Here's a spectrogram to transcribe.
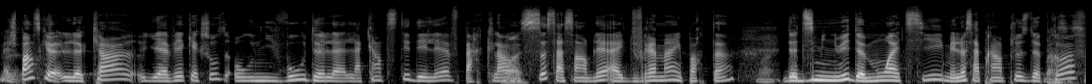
Mais je pense que le cœur, il y avait quelque chose au niveau de la, la quantité d'élèves par classe. Ouais. Ça, ça semblait être vraiment important Ouais. de diminuer de moitié. Mais là, ça prend plus de Ben, profs,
